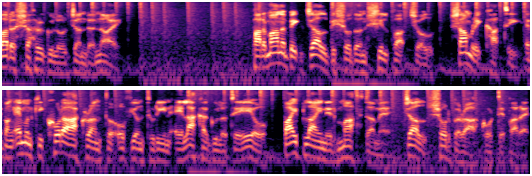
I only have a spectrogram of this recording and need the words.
বড় শহরগুলোর জন্য নয় পারমাণবিক জল বিশোধন শিল্পাঞ্চল সামরিক খাতি এবং এমনকি খোরা আক্রান্ত অভ্যন্তরীণ এলাকাগুলোতে এও পাইপলাইনের মাধ্যমে জল সরবরাহ করতে পারে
